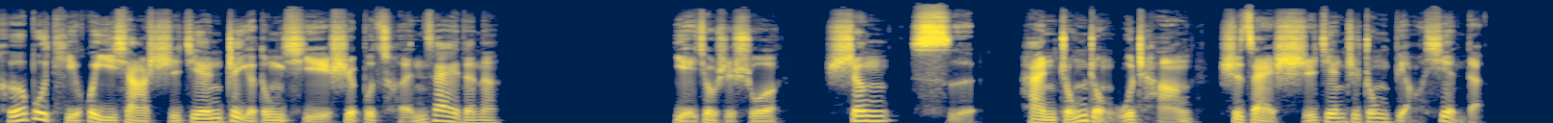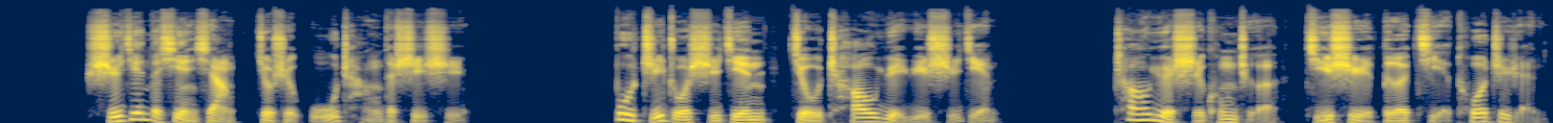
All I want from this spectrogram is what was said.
何不体会一下时间这个东西是不存在的呢？也就是说，生死和种种无常是在时间之中表现的。时间的现象就是无常的事实。”不执着时间，就超越于时间。超越时空者，即是得解脱之人。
